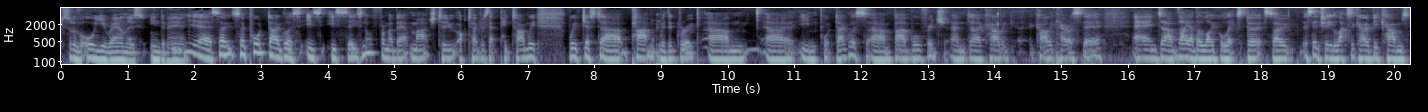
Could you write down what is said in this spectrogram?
sort of all year round? There's in demand. Yeah, so so Port Douglas is is seasonal from about March to October is that peak time. We we've just uh, partnered with a group um, uh, in Port Douglas, um, Barb Wolfridge and uh, Carly Carly Karras there, and uh, they are the local experts. So essentially, Luxico becomes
